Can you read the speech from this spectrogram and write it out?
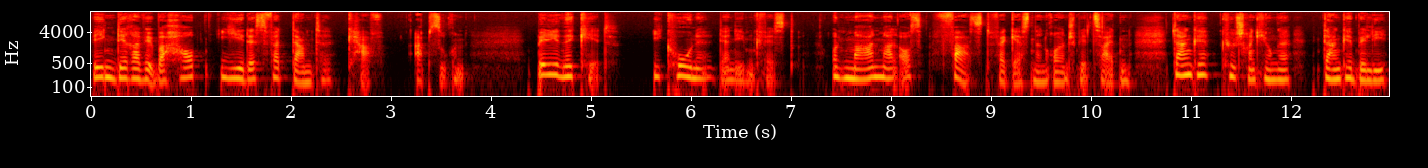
wegen derer wir überhaupt jedes verdammte Kaff absuchen. Billy the Kid, Ikone der Nebenquest und Mahnmal aus fast vergessenen Rollenspielzeiten. Danke, Kühlschrankjunge, danke, Billy,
